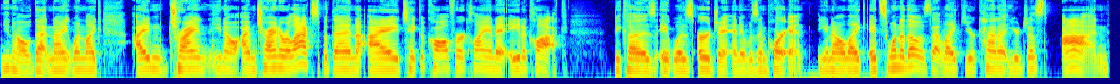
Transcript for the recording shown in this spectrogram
you know that night when like i'm trying you know i'm trying to relax but then i take a call for a client at eight o'clock because it was urgent and it was important. You know, like it's one of those that like you're kind of you're just on.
